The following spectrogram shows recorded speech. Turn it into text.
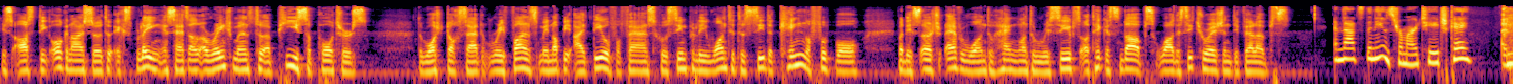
It asked the organizer to explain and set out arrangements to appease supporters. The watchdog said refunds may not be ideal for fans who simply wanted to see the king of football, but it urged everyone to hang on to receipts or ticket stubs while the situation develops. And that's the news from RTHK. An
